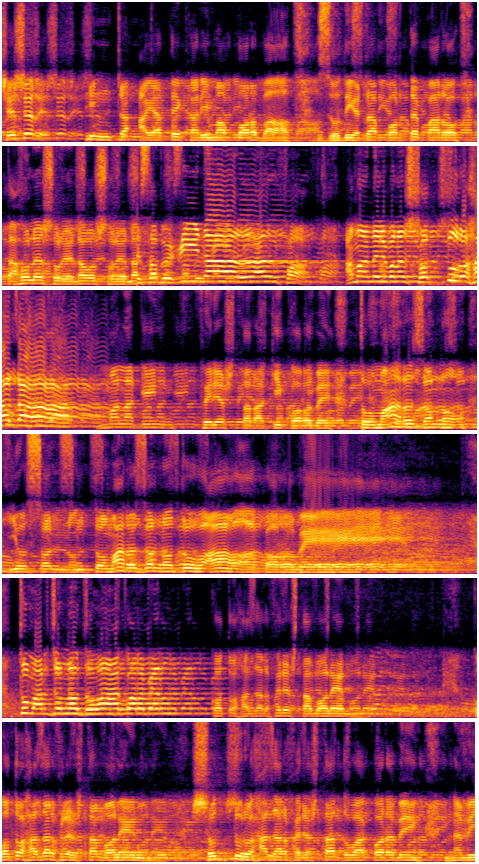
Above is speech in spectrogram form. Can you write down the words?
শেষের তিনটা আয়াতে কারিমা পড়বা। যদি এটা পড়তে পারো, তাহলে সরে দাও সরে দাও সাবঈনা আলফা আমার নবী বলেন 70 হাজার মালাকিন ফেরেশতারা কি করবে? তোমার জন্য ইউসাল্লুন, তোমার জন্য দোয়া করবে। তোমার জন্য দোয়া করবেন। কত হাজার ফেরেশতা বলেন? কত হাজার ফেরেস্তা বলেন? সত্তর হাজার ফেরেস্তা দোয়া করবে। নবী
